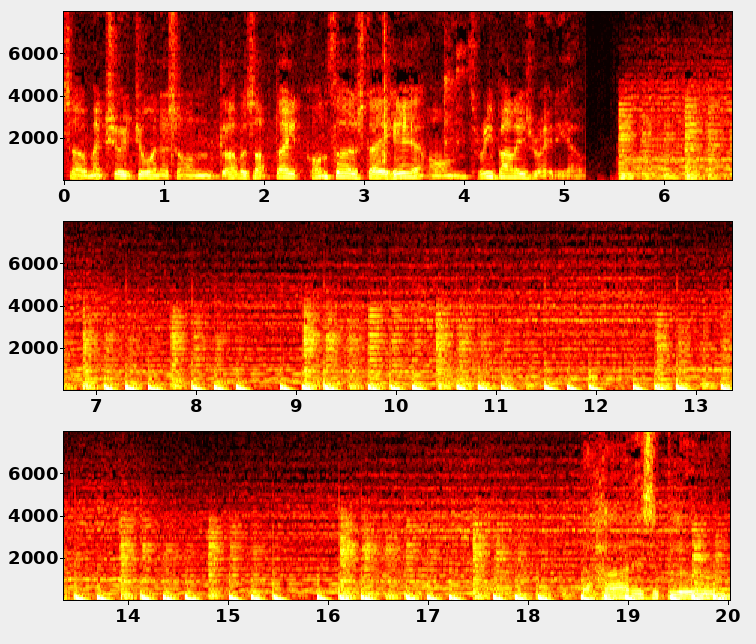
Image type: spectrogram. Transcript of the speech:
So make sure you join us on Glover's Update on Thursday here on Three Valleys Radio. The heart is a bloom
